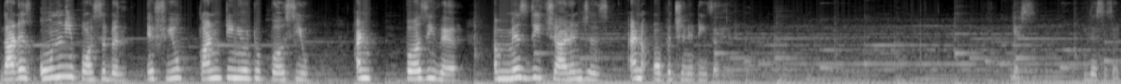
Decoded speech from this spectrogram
That is only possible if you continue to pursue and persevere amidst the challenges and opportunities ahead. Yes, this is it.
